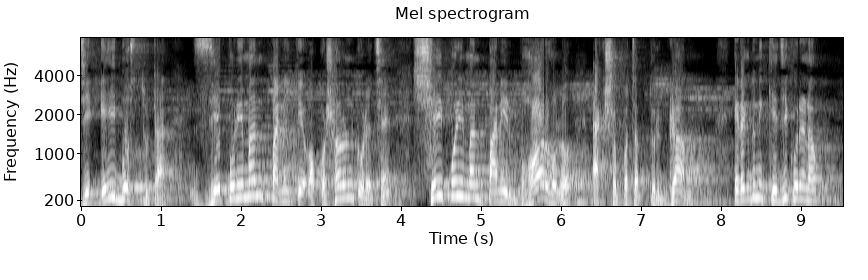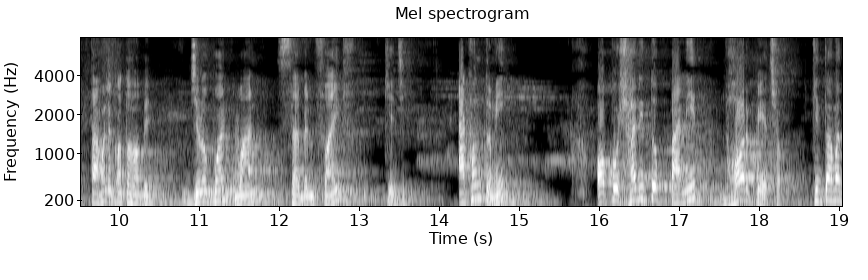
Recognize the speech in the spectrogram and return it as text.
যে এই বস্তুটা যে পরিমাণ পানিকে অপসারণ করেছে, সেই পরিমাণ পানির ভর হলো একশো পঁচাত্তর গ্রাম। এটাকে তুমি কেজি করে নাও, তাহলে কত হবে? Zero point one seven five KG. এখন তুমি অপসারিত পানির ভর পেয়েছ, কিন্তু আমার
